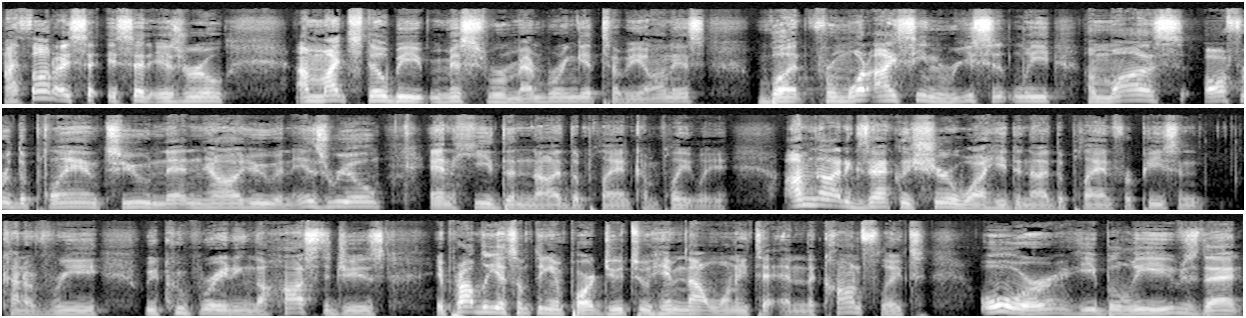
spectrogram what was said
I thought I said it said Israel. I might still be misremembering it to be honest, but from what I've seen recently, Hamas offered the plan to Netanyahu in Israel and he denied the plan completely. I'm not exactly sure why he denied the plan for peace and kind of re recuperating the hostages. It probably had something in part due to him not wanting to end the conflict, or he believes that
